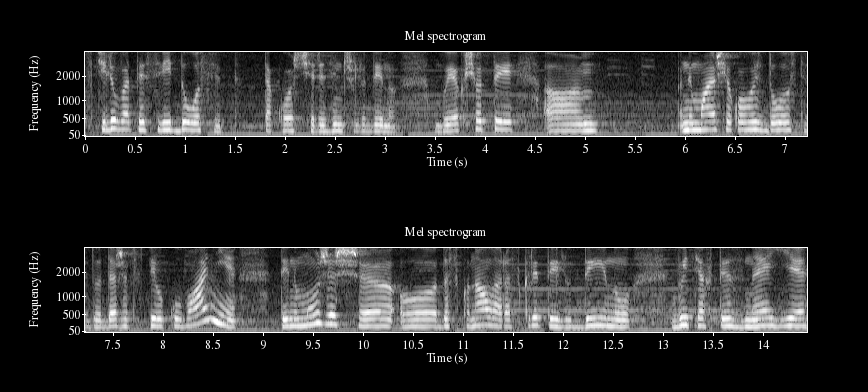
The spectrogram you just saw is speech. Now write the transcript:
втілювати свій досвід також через іншу людину. Бо якщо ти е, не маєш якогось досвіду, навіть в спілкуванні, ти не можеш е, досконало розкрити людину, витягти з неї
